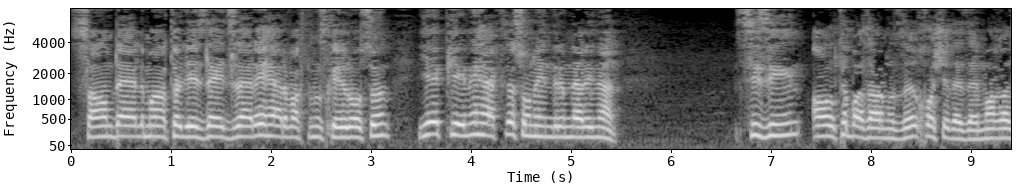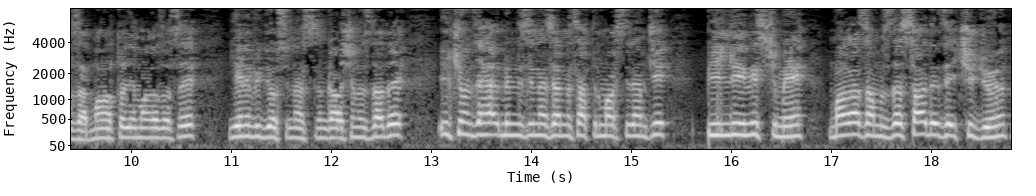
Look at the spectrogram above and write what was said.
Salam değerli Manatölye izleyicileri, her vaxtınız xeyir olsun. Yepyeni həftə sonu endirimləri sizin altı bazarınızı xoş edəcək mağaza, Manatölye mağazası yeni videosu ilə sizin qarşınızdadır. İlk öncə hər birinizi nəzərinə çatdırmaq istəyirəm ki, bildiyiniz kimi mağazamızda sadəcə 2 gün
